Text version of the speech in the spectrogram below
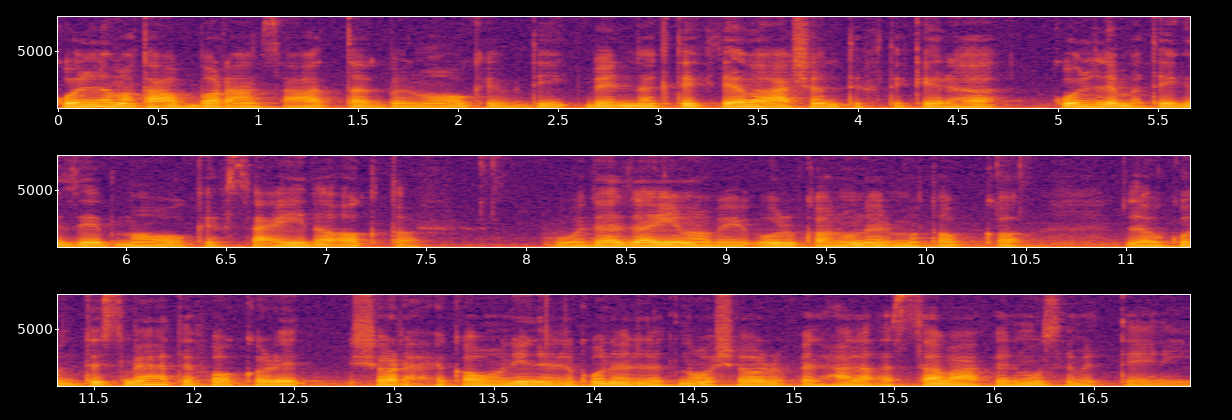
كل ما تعبر عن سعادتك بالمواقف دي بإنك تكتبها عشان تفتكرها كل ما تجذب مواقف سعيدة أكتر. وده زي ما بيقول قانون المطابقة. لو كنت سمعت فقرة شرح قوانين الكون الاتناشر في الحلقة السابعة في الموسم التاني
